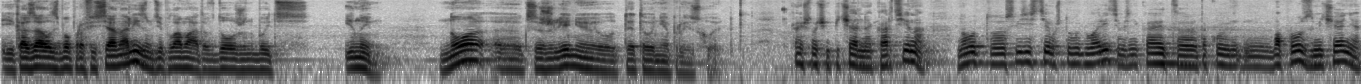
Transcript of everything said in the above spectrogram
и, казалось бы, профессионализм дипломатов должен быть иным. Но, э, к сожалению, вот этого не происходит. Конечно, очень печальная картина. Но вот э, в связи с тем, что вы говорите, возникает э, такой вопрос, замечание.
